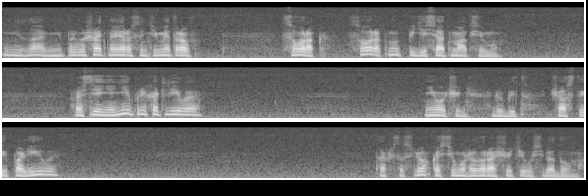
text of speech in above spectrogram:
не знаю, не превышать, наверное, сантиметров 40. 40, ну 50 максимум. Растение неприхотливое, не очень любит частые поливы. Так что с легкостью можно выращивать его у себя дома.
